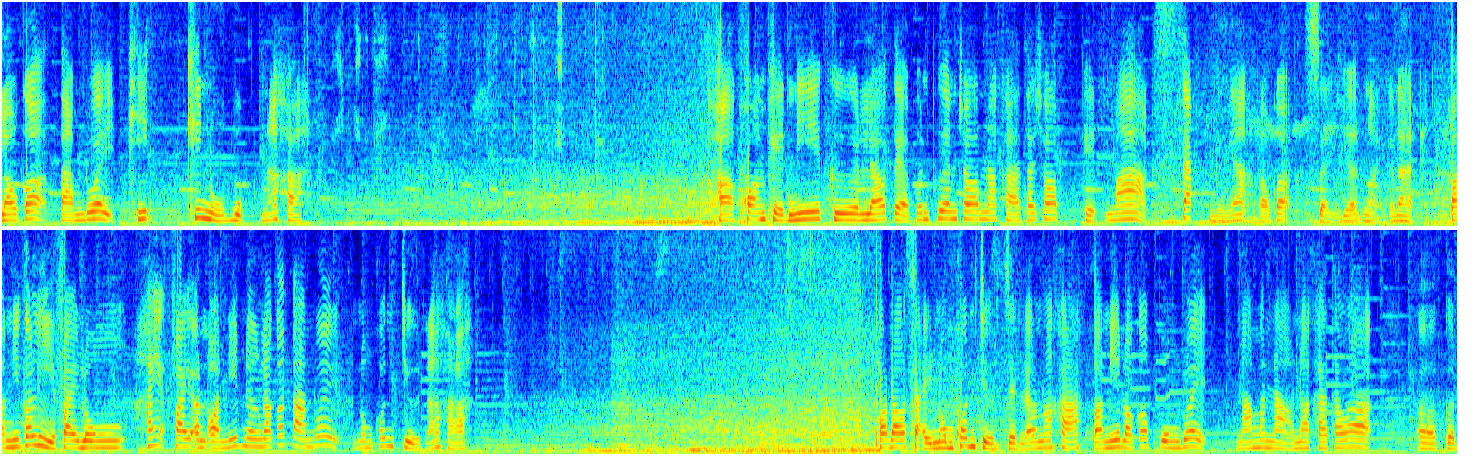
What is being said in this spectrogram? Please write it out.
เราก็ตามด้วยพริกขี้หนูบุบนะคะ ความเผ็ดนี่คือแล้วแต่เพื่อนๆชอบนะคะ ถ้าชอบเผ็ดมากแซ่บอย่างเงี้ยเราก็ใส่เยอะหน่อยก็ได้ ตอนนี้ก็หลีไฟลงให้ไฟอ่อนๆนิดนึง แล้วก็ตามด้วยนมข้นจืดนะคะ พอเราใส่นมข้นจืดเสร็จแล้วนะคะ ตอนนี้เราก็ปรุงด้วยน้ำมะนาวนะคะ ถ้าว่า เกิด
